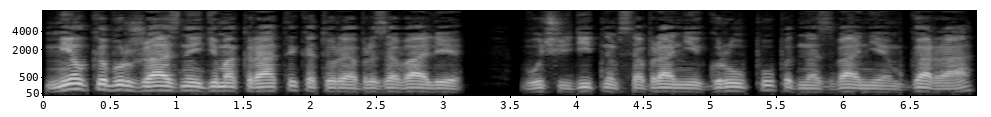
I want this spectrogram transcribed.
Мелкобуржуазные демократы, которые образовали в учредительном собрании группу под названием «Гора»,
